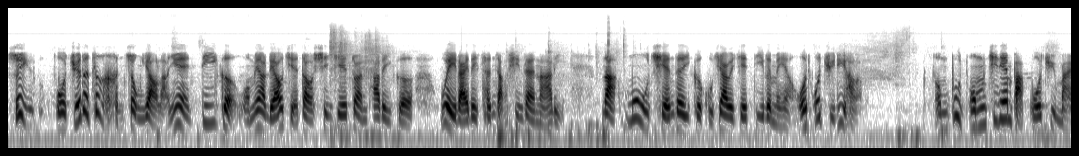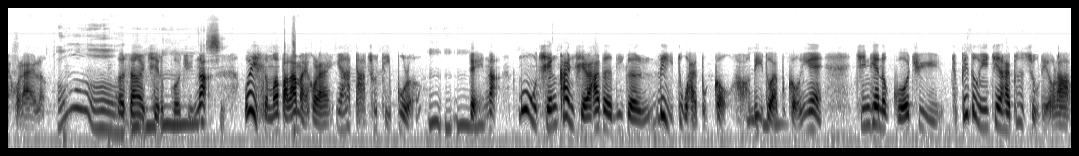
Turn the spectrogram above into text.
所以我觉得这个很重要啦，因为第一个我们要了解到现阶段它的一个未来的成长性在哪里。那目前的一个股价位阶低了没有？我我举例好了，我们不，我们今天把国巨买回来了，哦，二三二七的国巨那为什么把它买回来？因为它打出底部了。嗯嗯嗯，对，那目前看起来它的一个力度还不够，哈，力度还不够，因为今天的国巨就被动元件还不是主流啦，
